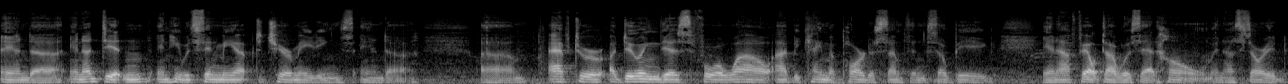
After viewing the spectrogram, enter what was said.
and uh, and I didn't. And he would send me up to chair meetings, and uh, um, after doing this for a while, I became a part of something so big, and I felt I was at home, and I started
